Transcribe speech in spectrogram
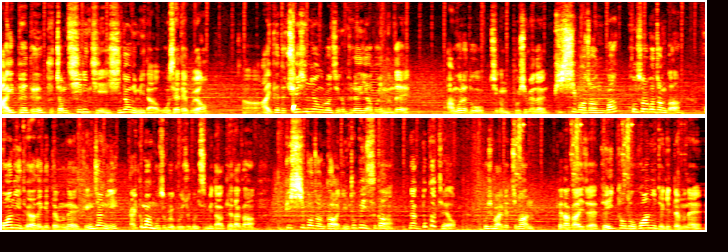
아이패드 9.7인치 신형입니다. 5세대고요. 자, 아이패드 최신형으로 지금 플레이하고 있는데 아무래도 지금 보시면은 PC 버전과 콘솔 버전과 호환이 돼야 되기 때문에 굉장히 깔끔한 모습을 보여주고 있습니다. 게다가 PC 버전과 인터페이스가 그냥 똑같아요. 보시면 알겠지만 게다가 이제 데이터도 호환이 되기 때문에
